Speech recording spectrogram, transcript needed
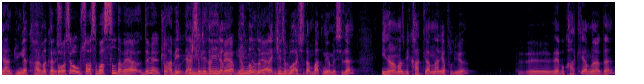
Yani dünya karma karışık. Dolayısıyla uluslararası basın da veya değil mi çok Tabii ilgili değil veya yapıldığında veya bu bilmiyor. açıdan bakmıyor mesela. İnanılmaz bir katliamlar yapılıyor. Ee, ve bu katliamlarda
